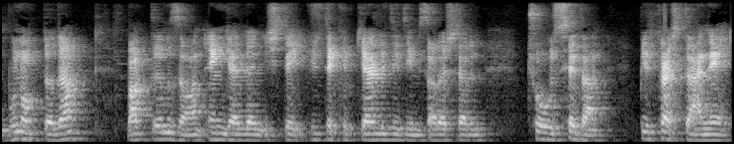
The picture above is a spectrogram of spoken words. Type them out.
Bu noktada baktığımız zaman engellerin işte %40 yerli dediğimiz araçların çoğu sedan, birkaç tane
